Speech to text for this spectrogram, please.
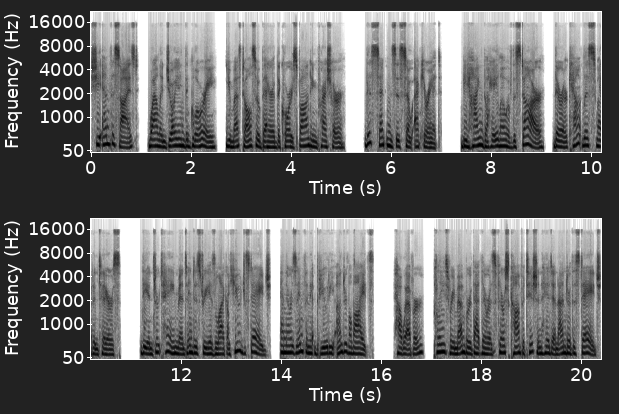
She emphasized, while enjoying the glory, you must also bear the corresponding pressure. This sentence is so accurate. Behind the halo of the star, there are countless sweat and tears. The entertainment industry is like a huge stage, and there is infinite beauty under the lights. However, please remember that there is fierce competition hidden under the stage.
